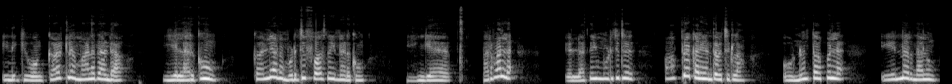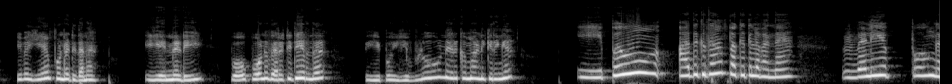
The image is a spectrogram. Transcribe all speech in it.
இன்னைக்கு உன் காட்டுல மழை தாண்டா. எல்லாருக்கும் கல்யாணம் முடிஞ்சு ஃபர்ஸ்ட் நைட் நடக்கும். இங்க பரவாயில்ல. எல்லாத்தையும் முடிச்சிட்டு அப்புறம் கல்யாணத்தை வச்சுக்கலாம். ஒன்றும் தப்பு இல்ல. என்ன இருந்தாலும் இவ ஏன் பொண்டாட்டி தானே? என்னடி போ போன்னு விரட்டிட்டே இருந்த. இப்போ இவ்வளோ நெருக்கமா நிக்கிறீங்க? இப்பவும் அதுக்கு தான் பக்கத்துல வந்தேன். வெளியே போங்க.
